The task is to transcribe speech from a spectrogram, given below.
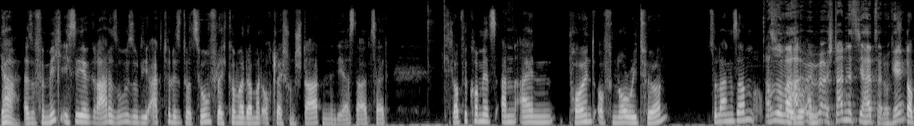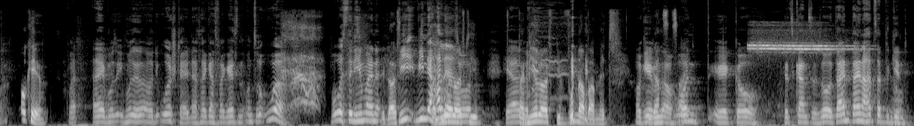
ja, also für mich, ich sehe gerade sowieso die aktuelle Situation, vielleicht können wir damit auch gleich schon starten in die erste Halbzeit. Ich glaube, wir kommen jetzt an einen Point of No Return, so langsam. Achso, Also wir starten jetzt die Halbzeit, okay? Stopp, okay. Ich muss, ich muss jetzt noch die Uhr stellen, das habe ich ganz vergessen. Unsere Uhr. Wo ist denn hier meine. Läuft- wie, wie in der bei Halle. Mir so. läuft die, ja, bei so. mir läuft die wunderbar mit. Okay, pass auf. Und äh, go. Jetzt kannst du. So, dein, deine Halbzeit beginnt. Genau,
